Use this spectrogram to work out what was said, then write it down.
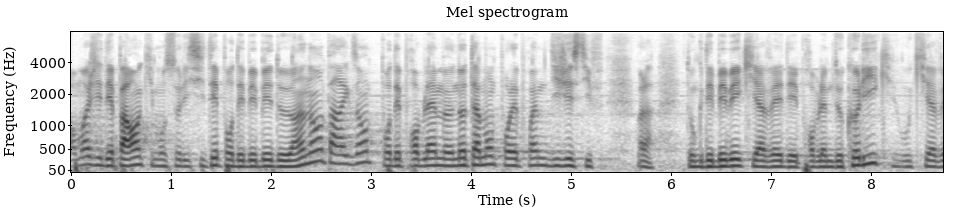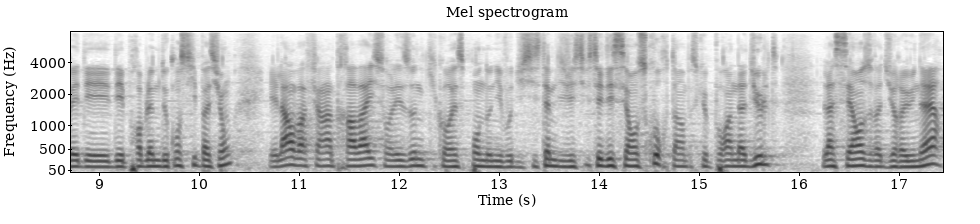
Alors moi j'ai des parents qui m'ont sollicité pour des bébés de 1 an par exemple, pour des problèmes, euh, notamment pour les problèmes digestifs. Voilà. Donc des bébés qui avaient des problèmes de colique ou qui avaient des, des problèmes de constipation. Et là on va faire un travail sur les zones qui correspondent au niveau du système digestif. C'est des séances courtes, hein, parce que pour un adulte, la séance va durer une heure.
